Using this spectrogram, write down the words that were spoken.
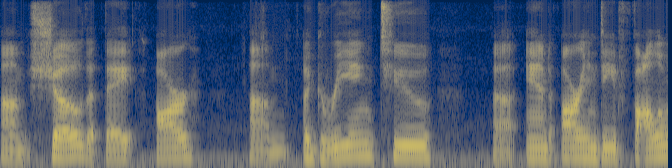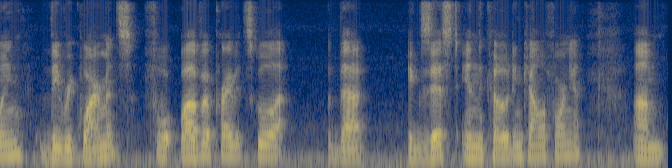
um, show that they are um, agreeing to uh, and are indeed following the requirements for, of a private school that exist in the code in California. Um,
